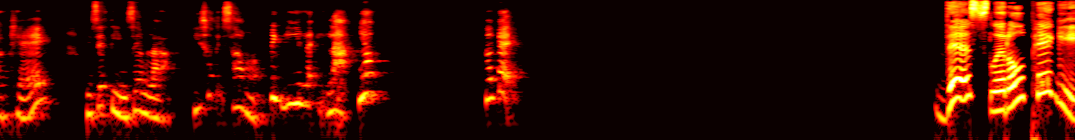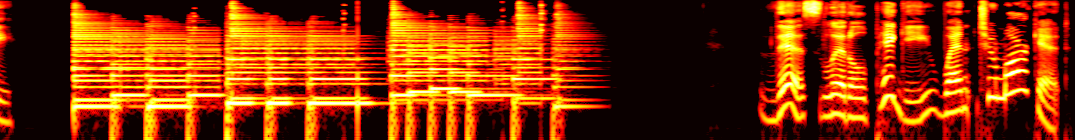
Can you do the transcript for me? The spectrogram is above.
Okay, mình sẽ tìm xem là lý do tại sao mà Piggy lại lạc nhá. Okay. This little piggy. This little piggy went to market.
